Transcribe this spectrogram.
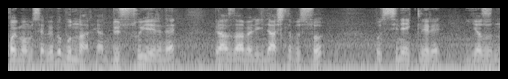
koymamın sebebi bunlar. Yani düz su yerine biraz daha böyle ilaçlı bir su bu sinekleri yazın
